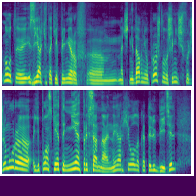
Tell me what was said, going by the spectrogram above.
Ну вот из ярких таких примеров значит, недавнего прошлого Шиничи Фуджимура, японский это не профессиональный археолог, это любитель, Э,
